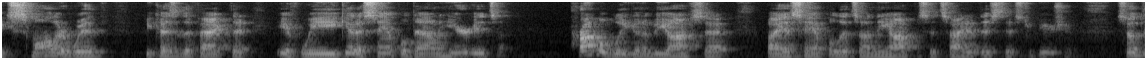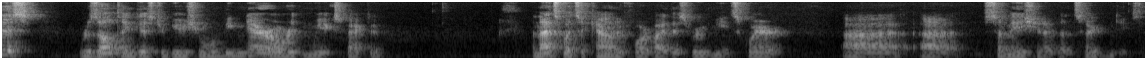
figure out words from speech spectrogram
a smaller width because of the fact that if we get a sample down here, it's probably going to be offset by a sample that's on the opposite side of this distribution. So this resulting distribution will be narrower than we expected. And that's what's accounted for by this root mean square uh, uh, summation of uncertainties.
